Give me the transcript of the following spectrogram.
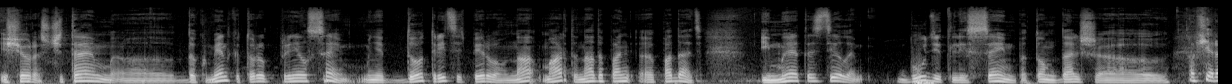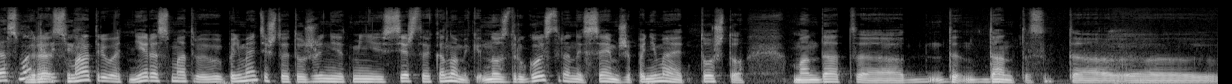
еще раз, читаем э, документ, который принял Сейм. Мне до 31 марта надо э, подать. И мы это сделаем будет ли Сейм потом дальше э, Вообще рассматривать, рассматривать не рассматривать. Вы понимаете, что это уже не от Министерства экономики. Но с другой стороны, Сейм же понимает то, что мандат э, дан то, э,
